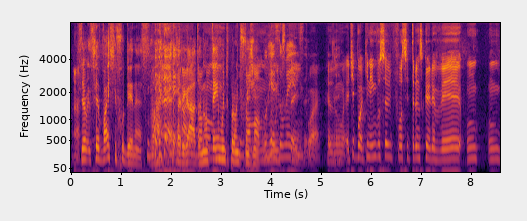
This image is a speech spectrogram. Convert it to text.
você você vai se fuder nessa. É, tá ligado? Não tem mu- muito pra onde toma fugir. O resumo é tempo, isso. é. Resumo. É tipo, é que nem você fosse transcrever um, um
